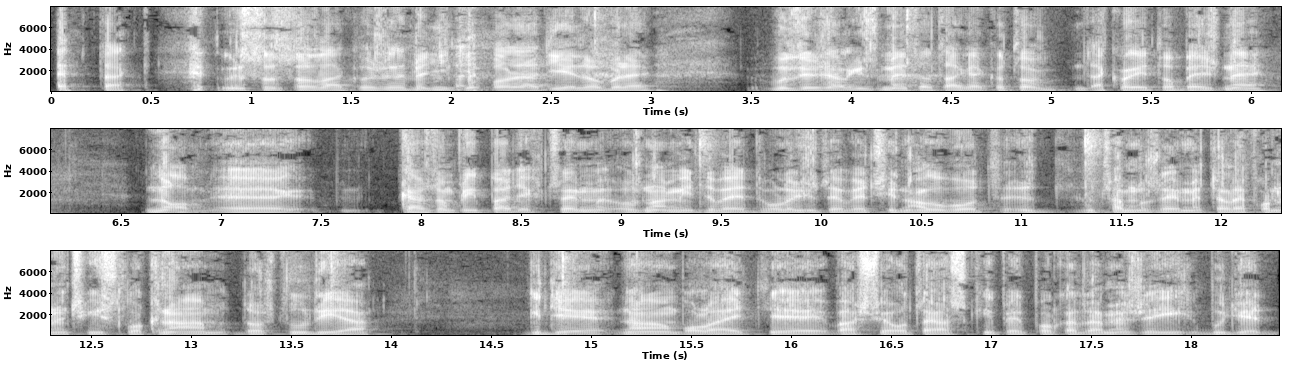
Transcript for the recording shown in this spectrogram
tak, už som sa že meníte poradie, dobre udržali sme to tak, ako, to, ako je to bežné. No, e, v každom prípade chcem oznámiť dve dôležité veci na úvod. Samozrejme, telefónne číslo k nám do štúdia, kde nám volajte vaše otázky. Predpokladáme, že ich, bude,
